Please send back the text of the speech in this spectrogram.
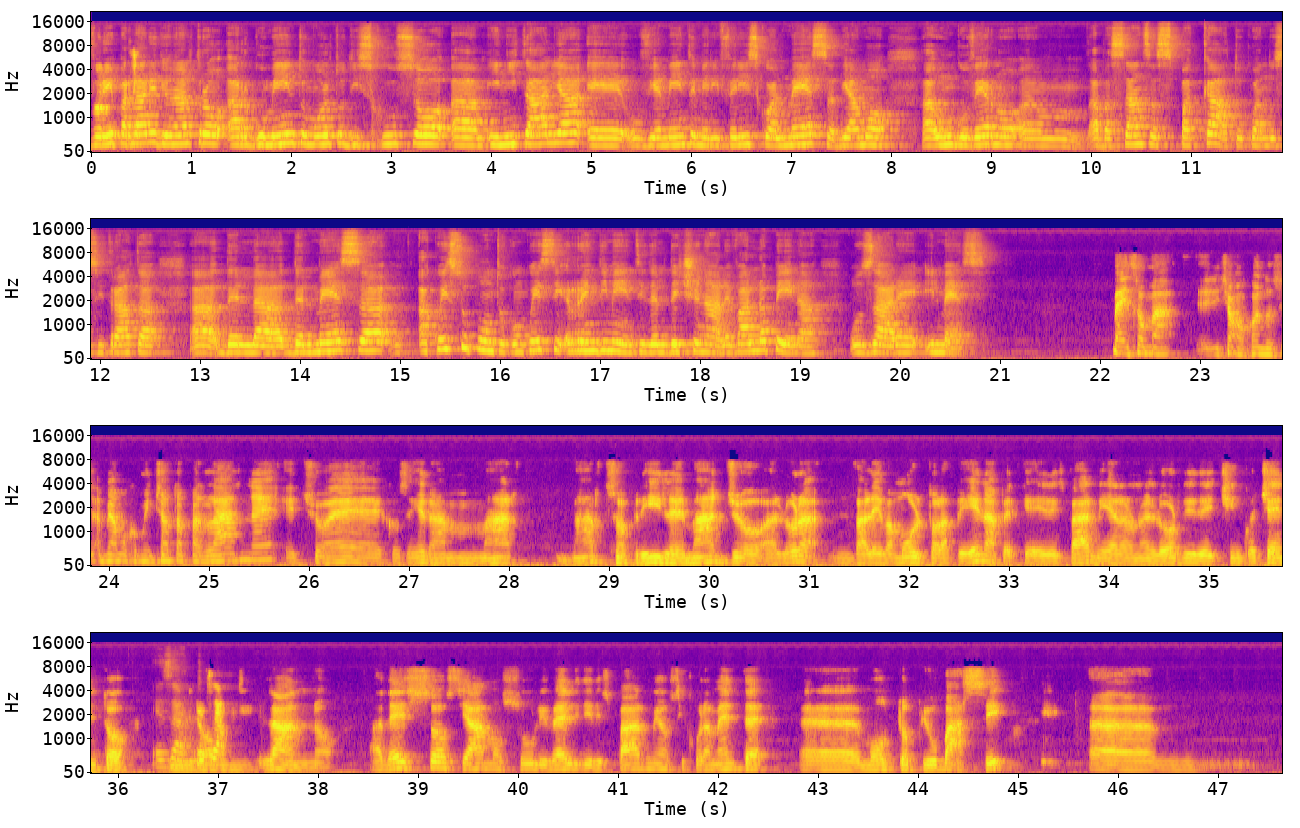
Vorrei parlare di un altro argomento molto discusso uh, in Italia e ovviamente mi riferisco al MES. Abbiamo uh, un governo um, abbastanza spaccato quando si tratta uh, del, del, MES. A questo punto, con questi rendimenti del decennale, vale la pena usare il MES? Beh, insomma, eh, diciamo quando abbiamo cominciato a parlarne, e cioè cos'era marzo marzo, aprile, maggio, allora valeva molto la pena perché i risparmi erano nell'ordine dei 500 esatto, milioni esatto. l'anno. Adesso siamo su livelli di risparmio sicuramente eh, molto più bassi, ehm,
